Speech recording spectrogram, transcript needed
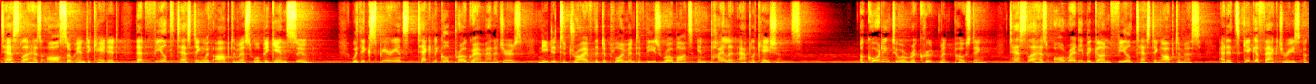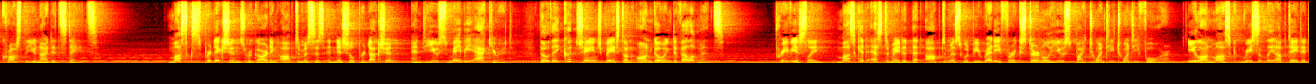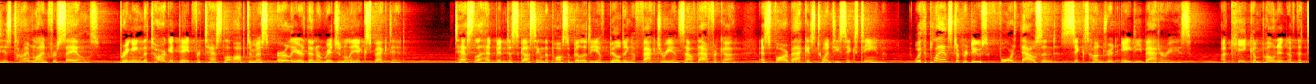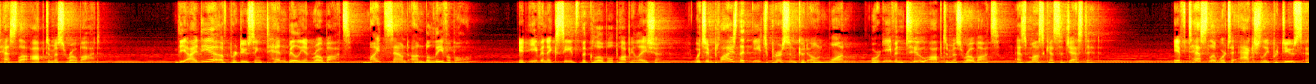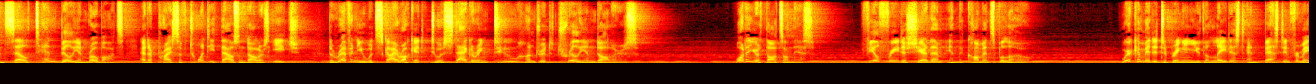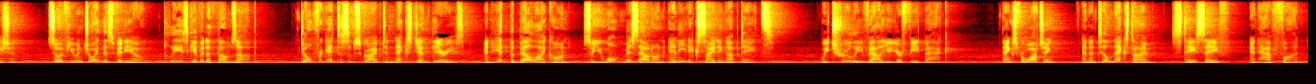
Tesla has also indicated that field testing with Optimus will begin soon, with experienced technical program managers needed to drive the deployment of these robots in pilot applications. According to a recruitment posting, Tesla has already begun field testing Optimus at its gigafactories across the United States. Musk's predictions regarding Optimus's initial production and use may be accurate, though they could change based on ongoing developments. Previously, Musk had estimated that Optimus would be ready for external use by 2024. Elon Musk recently updated his timeline for sales, bringing the target date for Tesla Optimus earlier than originally expected. Tesla had been discussing the possibility of building a factory in South Africa as far back as 2016, with plans to produce 4,680 batteries, a key component of the Tesla Optimus robot. The idea of producing 10 billion robots might sound unbelievable. It even exceeds the global population, which implies that each person could own one or even two Optimus robots, as Musk has suggested. If Tesla were to actually produce and sell 10 billion robots at a price of $20,000 each, the revenue would skyrocket to a staggering $200 trillion. What are your thoughts on this? Feel free to share them in the comments below. We're committed to bringing you the latest and best information, so if you enjoyed this video, please give it a thumbs up. Don't forget to subscribe to Next Gen Theories and hit the bell icon so you won't miss out on any exciting updates. We truly value your feedback. Thanks for watching, and until next time, stay safe and have fun.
